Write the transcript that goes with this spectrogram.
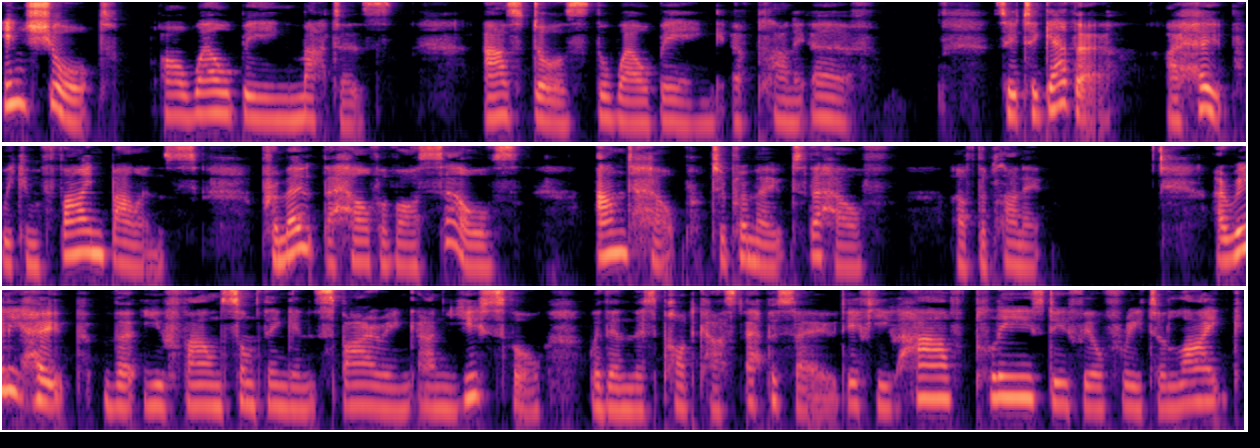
In short, our well being matters, as does the well being of planet Earth. So, together, I hope we can find balance promote the health of ourselves, and help to promote the health of the planet. I really hope that you found something inspiring and useful within this podcast episode. If you have, please do feel free to like,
